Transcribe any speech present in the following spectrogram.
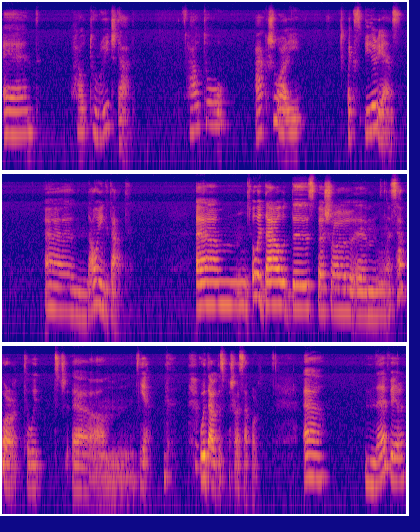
And how to reach that? How to actually experience knowing that. Um, without the special um, support with um, yeah without the special support. Uh, neville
